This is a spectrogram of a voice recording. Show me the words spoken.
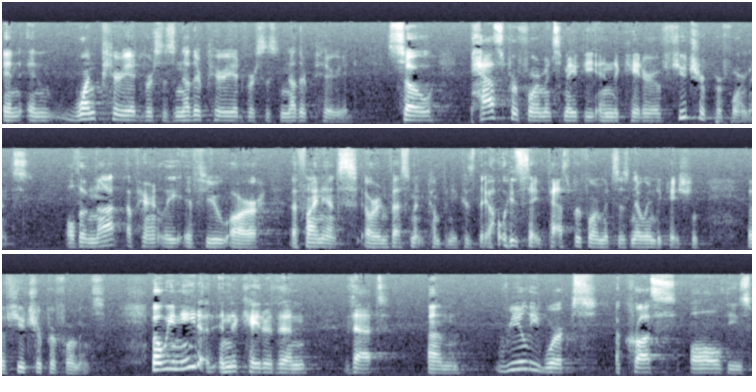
in, in one period versus another period versus another period. So past performance may be indicator of future performance, although not apparently if you are a finance or investment company, because they always say past performance is no indication of future performance. But we need an indicator then that um, really works across all these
